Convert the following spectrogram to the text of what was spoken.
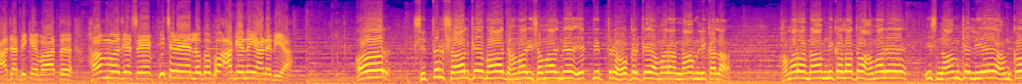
आज़ादी के बाद हम जैसे पिछड़े लोगों को आगे नहीं आने दिया। और सितर साल के बाद हमारी समाज ने एक चित्र होकर के हमारा नाम निकाला। हमारा नाम निकाला तो हमारे इस नाम के लिए हमको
